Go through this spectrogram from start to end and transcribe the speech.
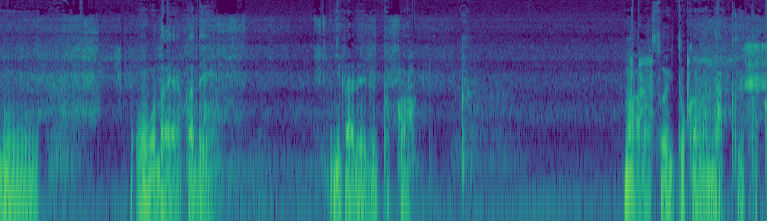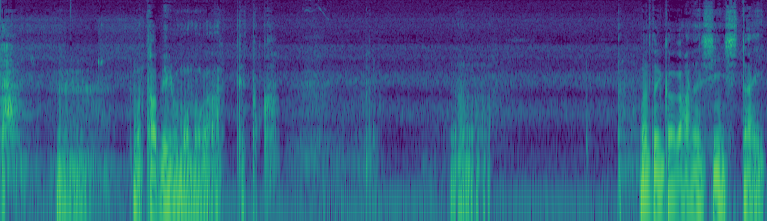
うん、穏やかでいられるとか、まあ、争いとかがなくとか、うん、まあ、食べるものがあってとか、まあ、とにかく安心したい。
